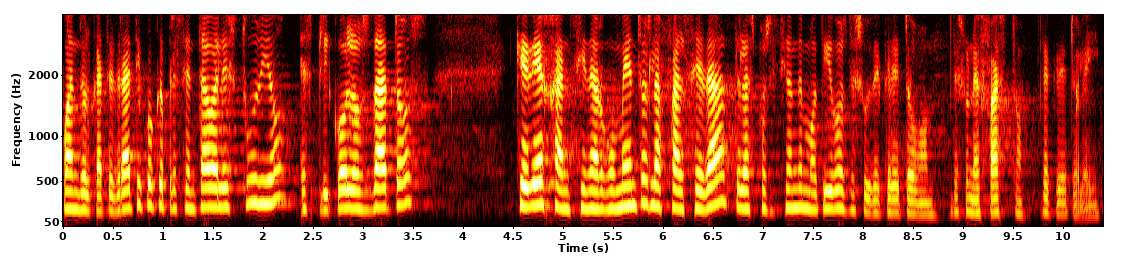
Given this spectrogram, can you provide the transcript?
cuando el catedrático que presentaba el estudio explicó los datos que dejan sin argumentos la falsedad de la exposición de motivos de su decreto, de su nefasto decreto ley.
